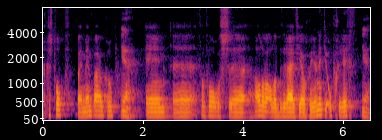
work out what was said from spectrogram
gestopt bij Manpower Group. Ja, En eh, vervolgens eh, hadden we al het bedrijf Yoga Unity opgericht. ja,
